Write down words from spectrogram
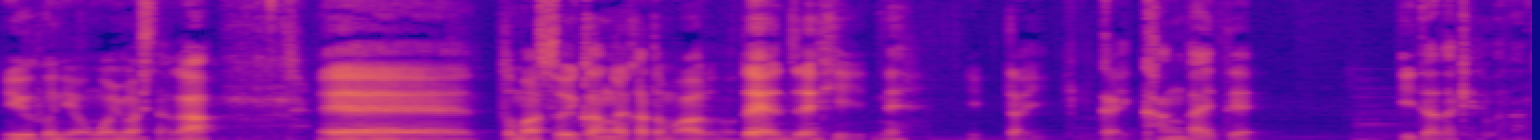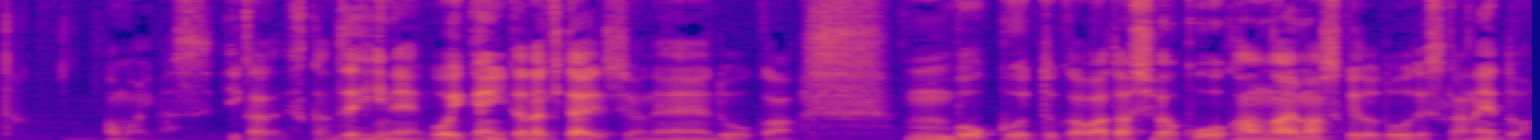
いうふうに思いましたが、えー、っと、まあそういう考え方もあるので、ぜひね、一体一回考えていただければなと思います。いかがですか？ぜひね、ご意見いただきたいですよね。どうか。うん、僕とか私はこう考えますけどどうですかね？と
